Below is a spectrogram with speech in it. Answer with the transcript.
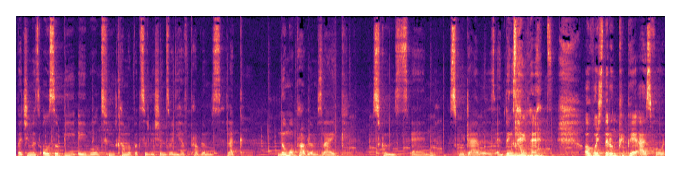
but you must also be able to come up with solutions when you have problems like normal problems like screws and screwdrivers and things like that of which they don't prepare us for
